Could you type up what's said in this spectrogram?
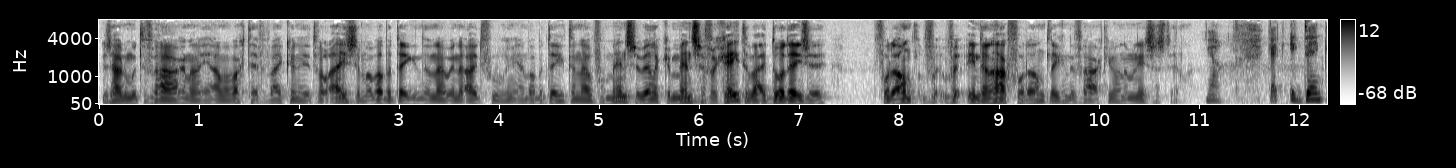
zouden moeten vragen, nou ja, maar wacht even, wij kunnen dit wel eisen, maar wat betekent dat nou in de uitvoering en wat betekent dat nou voor mensen? Welke mensen vergeten wij door deze voor de hand, in Den Haag voor de hand liggende vraag die we aan de minister stellen? ja. Kijk, ik denk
